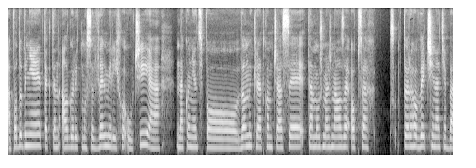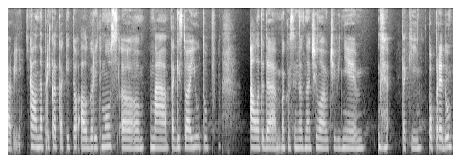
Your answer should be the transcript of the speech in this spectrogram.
a podobne, tak ten algoritmus sa veľmi rýchlo učí a nakoniec po veľmi krátkom čase tam už máš naozaj obsah z ktorého väčšina ťa baví. Ale napríklad takýto algoritmus uh, má takisto aj YouTube, ale teda, ako si naznačila, očividne taký popredu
